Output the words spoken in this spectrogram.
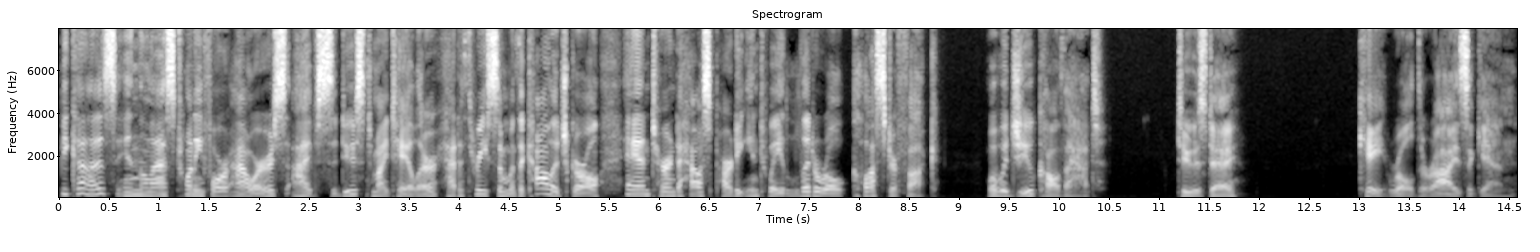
Because in the last 24 hours, I've seduced my tailor, had a threesome with a college girl, and turned a house party into a literal clusterfuck. What would you call that? Tuesday. Kate rolled her eyes again.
